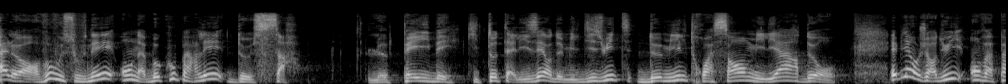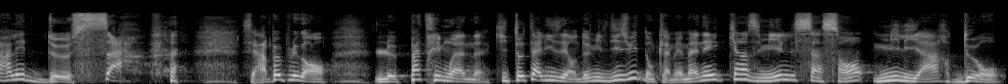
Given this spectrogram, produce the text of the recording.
Alors, vous vous souvenez, on a beaucoup parlé de ça, le PIB, qui totalisait en 2018 2300 milliards d'euros. Eh bien aujourd'hui, on va parler de ça. C'est un peu plus grand. Le patrimoine qui totalisait en 2018, donc la même année, 15 500 milliards d'euros,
